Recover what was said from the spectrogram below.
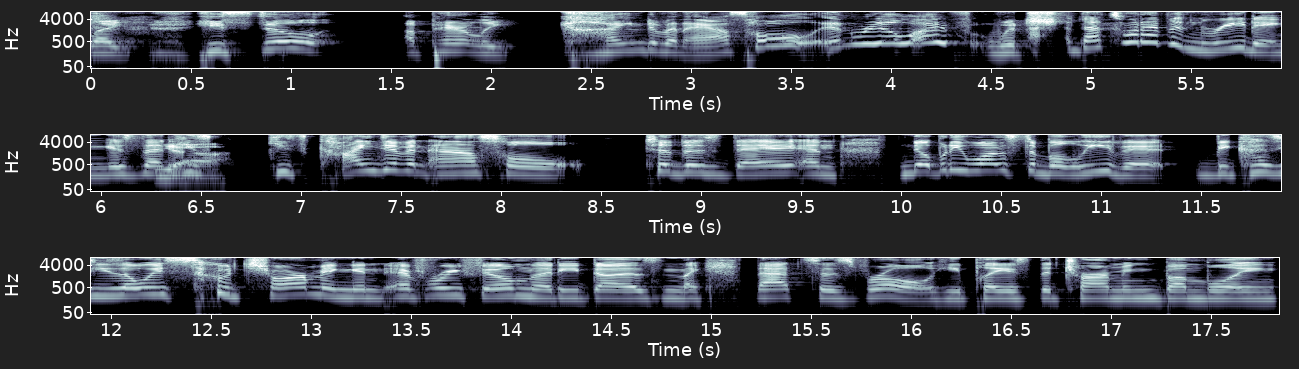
like he's still apparently kind of an asshole in real life, which uh, That's what I've been reading is that he's he's kind of an asshole to this day and nobody wants to believe it because he's always so charming in every film that he does and like that's his role. He plays the charming bumbling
